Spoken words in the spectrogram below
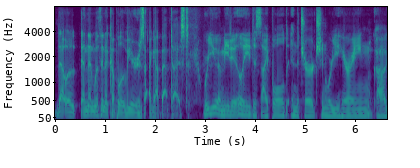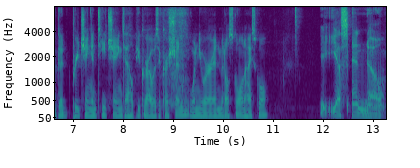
that was, and then within a couple of years I got baptized. Were you immediately discipled in the church, and were you hearing uh, good preaching and teaching to help you grow as a Christian when you were in middle school and high school? Yes and no.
